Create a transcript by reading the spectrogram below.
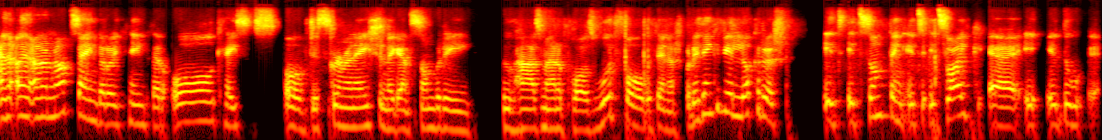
And, and I'm not saying that I think that all cases of discrimination against somebody who has menopause would fall within it. But I think if you look at it it's it's something it's it's like uh, it, it, the,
